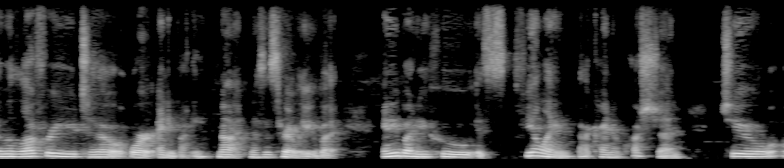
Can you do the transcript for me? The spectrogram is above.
I would love for you to, or anybody, not necessarily, but anybody who is feeling that kind of question, to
